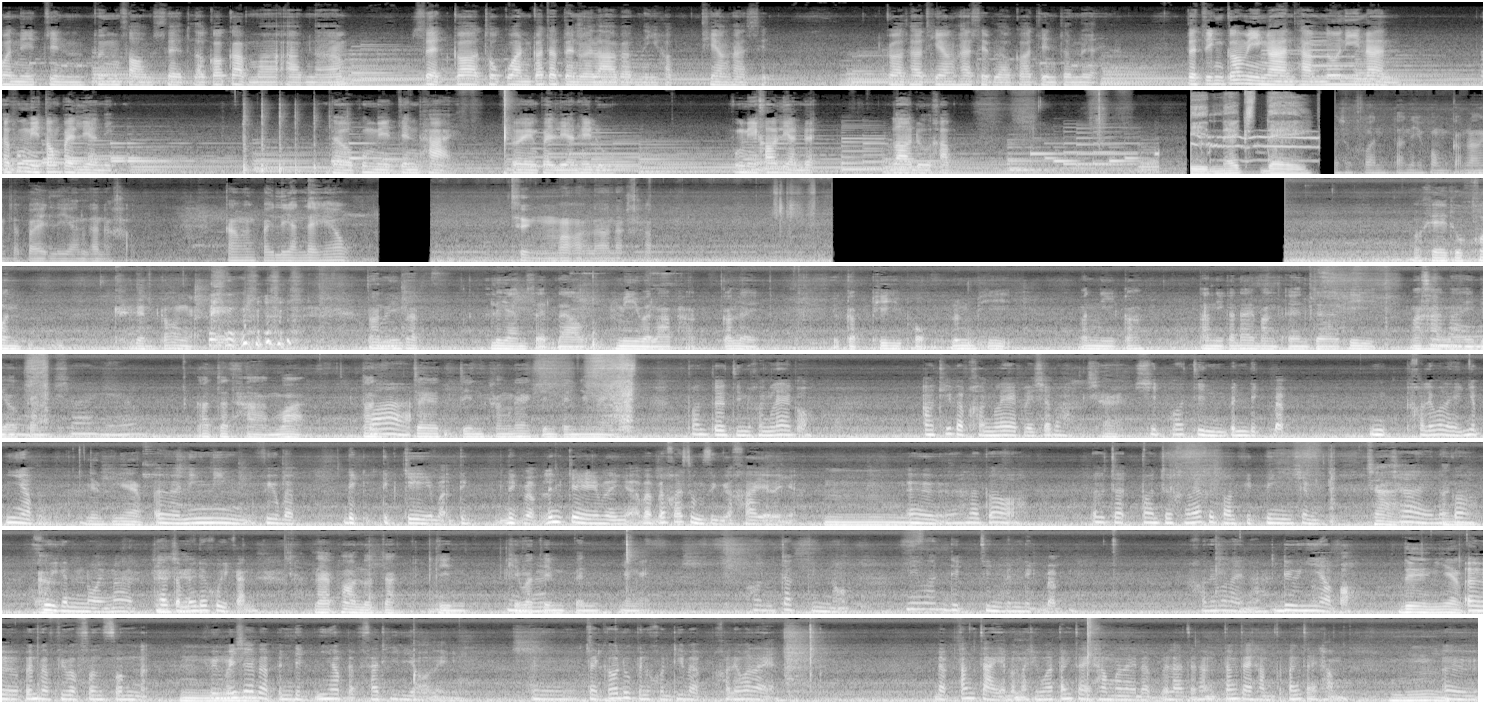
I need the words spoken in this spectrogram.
วันนี้จินเพิ่งซ้อมเสร็จแล้วก็กลับมาอาบน้ำ เสร็จก็ทุกวันก็จะเป็นเวลาแบบนี้ครับ เที่ยง50ก็ถ้าเที่ยง50แล้วก็จินจะเหนื่อยแต่จริงก็มีงานทำนู่นนี่นั่น แล้วพรุ่งนี้ต้องไปเรียนอีก เดี๋ยวพรุ่งนี้จินถ่าย ตัวเองไปเรียนให้ดู พรุ่งนี้เข้าเรียนด้วย รอดูครับ The next day. ทุกคนตอนนี้ผมกำลังจะไปเรียนแล้วนะครับกำลังไปเรียนแล้ว ถึงมอแล้วนะครับโอเคทุกคนเคืนกล้องอะตอนนี้แบบเรียนเสร็จแล้วมีเวลาพักก็เลย อยู่กับพี่ผมรุ่นพี่ วันนี้ก็ตอนนี้ก็ได้บังเอิญเจอที่มหาลัยเดียวกัน ใช่แล้ว ก็จะถามว่า ตอนว่า เจอจินครั้งแรกจินเป็นยังไง ตอนเจอจินครั้งแรกเหรอเอาที่แบบครั้งแรกเลยใช่ป่ะใช่ คิดว่าจินเป็นเด็กแบบอืมเขาเรียกว่าอะไร เงียบเงียบเงียบๆเออ นิ่งๆฟีลแบบเด็กติดเกมอะติดเด็กแบบเล่นเกมอะไรเงี้ยแบบไม่ค่อยสุงสิงกับใครอะไรเงี้ยๆอืมเออ แล้วก็ เออจะตอนเจอครั้งแรกคือตอน fitting ใช่ไหม ใช่ใช่ แล้วก็มันคุยกันน้อยมากแทบจะไม่ได้คุยกัน และพอรู้จักจินคิดว่าจินเป็นยังไง พอรู้จักจินเนาะนี่ว่าเด็กจินเป็นเด็กแบบเขาเรียกว่าอะไรนะดื้อเงียบเหรอดื้อเงียบ เออ เป็นแบบ feel แบบซนๆอะมคือไม่ใช่แบบเป็นเด็กเงียบแบบซะทีเดียวอะไรอย่างเงี้ยเออแต่ก็ดูเป็นคนที่แบบเขาเรียกว่าอะไรอะแบบตั้งใจอะแบบหมายถึงว่าตั้งใจทำอะไรแบบ เวลาจะตั้งตั้งใจทำก็ตั้งใจทำอืมเออ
